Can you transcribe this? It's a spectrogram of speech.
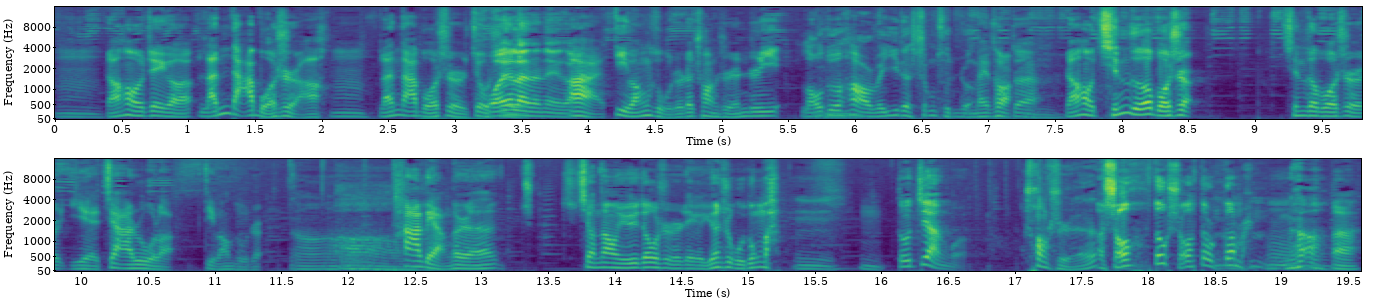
嗯。然后这个兰达博士啊，嗯，兰达博士就是活下来的那个，哎帝王组织的创始人之一，劳顿号唯一的生存者，没错。对，然后秦泽博士，秦泽博士也加入了帝王组织，啊，他两个人相当于都是这个原始股东吧，嗯。嗯。都见过，创始人。啊熟都熟，都是哥们儿。嗯。啊。啊。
